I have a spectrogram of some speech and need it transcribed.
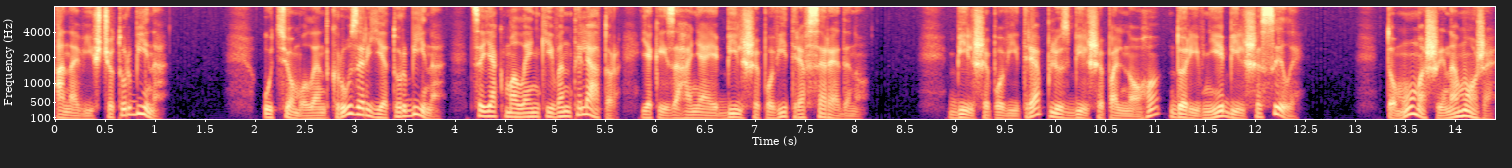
А навіщо турбіна? У цьому Land Cruiser є турбіна. Це як маленький вентилятор, який заганяє більше повітря всередину. Більше повітря плюс більше пального дорівнює більше сили. Тому машина може.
